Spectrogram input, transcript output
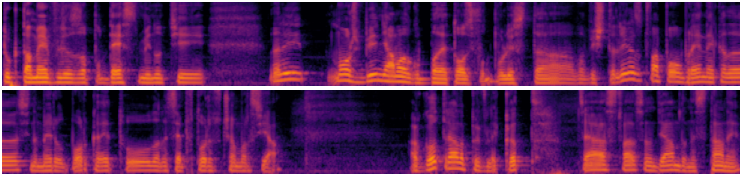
тук там е влиза по 10 минути. Нали, може би няма да го бъде този футболист а, във Висшата лига, затова по-добре нека да си намери отбор, където да не се повтори случая Марсиал. Ако трябва да привлекат, сега с това да се надявам да не стане,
